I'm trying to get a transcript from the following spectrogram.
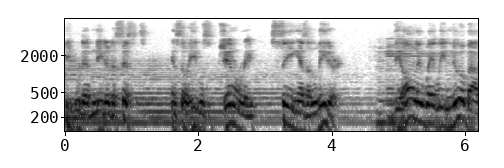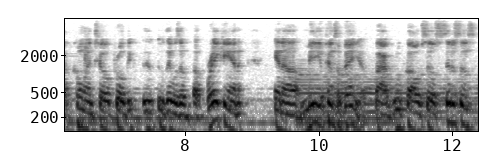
people that needed assistance. And so he was generally seen as a leader. The only way we knew about COINTELPRO, because there was a, a break-in in uh, Media, Pennsylvania, by a group called themselves Citizens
